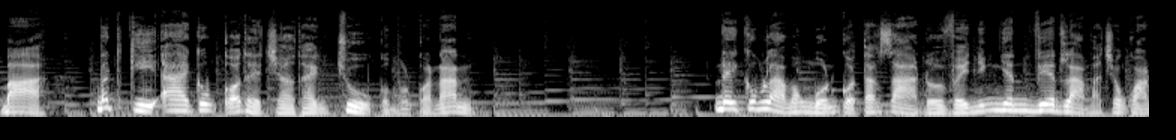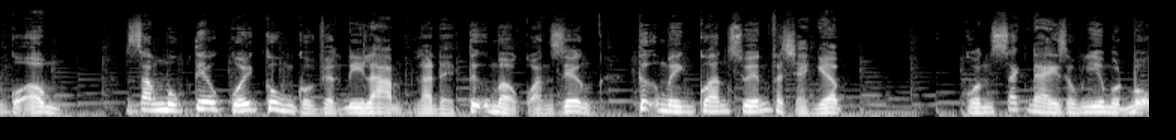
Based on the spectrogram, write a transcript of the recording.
3 bất kỳ ai cũng có thể trở thành chủ của một quán ăn. Đây cũng là mong muốn của tác giả đối với những nhân viên làm ở trong quán của ông, rằng mục tiêu cuối cùng của việc đi làm là để tự mở quán riêng, tự mình quán xuyến và trải nghiệm. Cuốn sách này giống như một bộ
